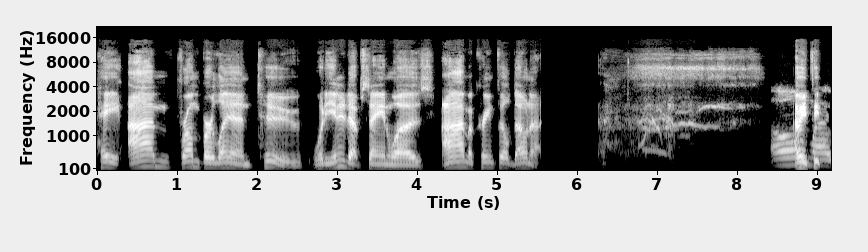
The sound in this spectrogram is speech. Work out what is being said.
Hey, I'm from Berlin too. What he ended up saying was, I'm a cream filled donut. Oh I mean, my pe-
